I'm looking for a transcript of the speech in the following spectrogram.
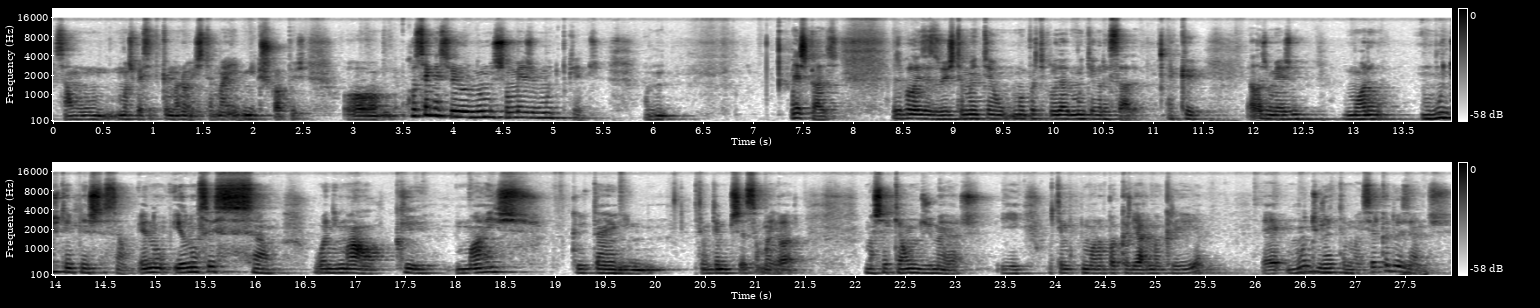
são uma espécie de camarões, também microscópios. Ou, conseguem se ver o número, são mesmo muito pequenos. Um, neste caso, as baleias azuis também têm uma particularidade muito engraçada. É que elas mesmo demoram muito tempo na estação. Eu não, eu não sei se são o animal que mais que tem, tem um tempo de gestação maior, mas sei que é um dos maiores. E o tempo que demoram para criar uma cria é muito grande também, cerca de dois anos.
